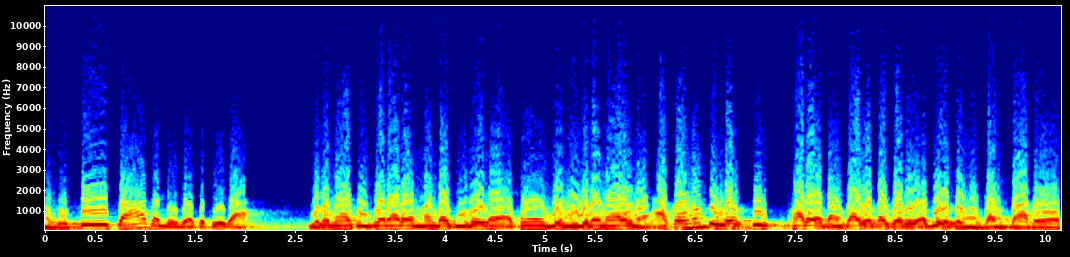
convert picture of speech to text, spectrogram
မယ်ကိုသူစားတယ်လို့ပဲတတိကယရနာစီကြရတဲ့မန္တကြီးလေးနဲ့အခင်းရင်ယရနာလေးနဲ့အကုန်လုံးသူ့လို့သူထားတဲ့အတန်စားဖို့တော့ကြရအပြည့်အစုံနဲ့ကန်စားတော့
